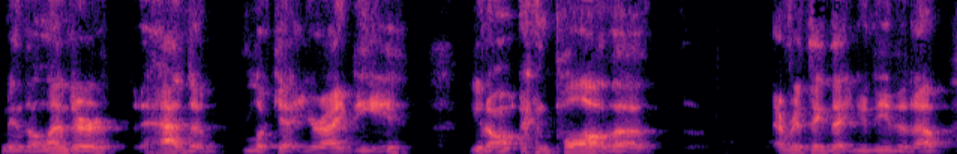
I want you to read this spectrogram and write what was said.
I mean the lender had to look at your ID, you know, and pull all the everything that you needed up.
